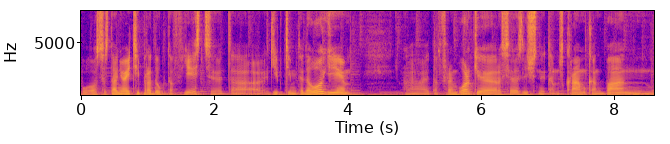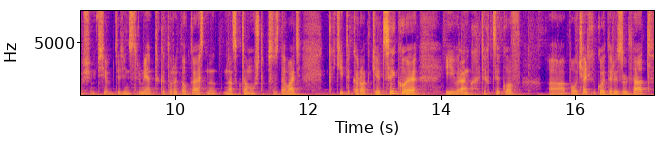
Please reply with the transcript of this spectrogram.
по созданию IT-продуктов есть, это гибкие методологии, а, это фреймворки все различные, там, Scrum, Kanban, в общем, все эти инструменты, которые толкают нас к тому, чтобы создавать какие-то короткие циклы и в рамках этих циклов а, получать какой-то результат,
